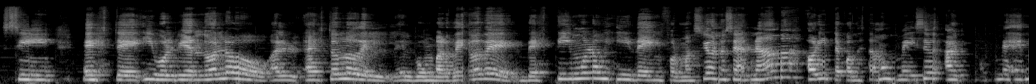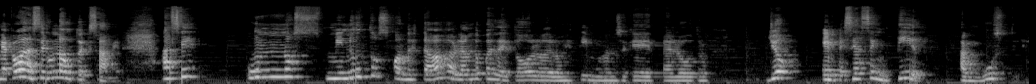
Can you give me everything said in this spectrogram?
Sí, este, y volviendo a, lo, a, esto, lo del bombardeo de, estímulos y de información, o sea, nada más ahorita cuando estamos, me dice, me, acabo de hacer un autoexamen. Hace unos minutos cuando estabas hablando pues de todo lo de los estímulos, no sé qué, tal otro, yo empecé a sentir angustia,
